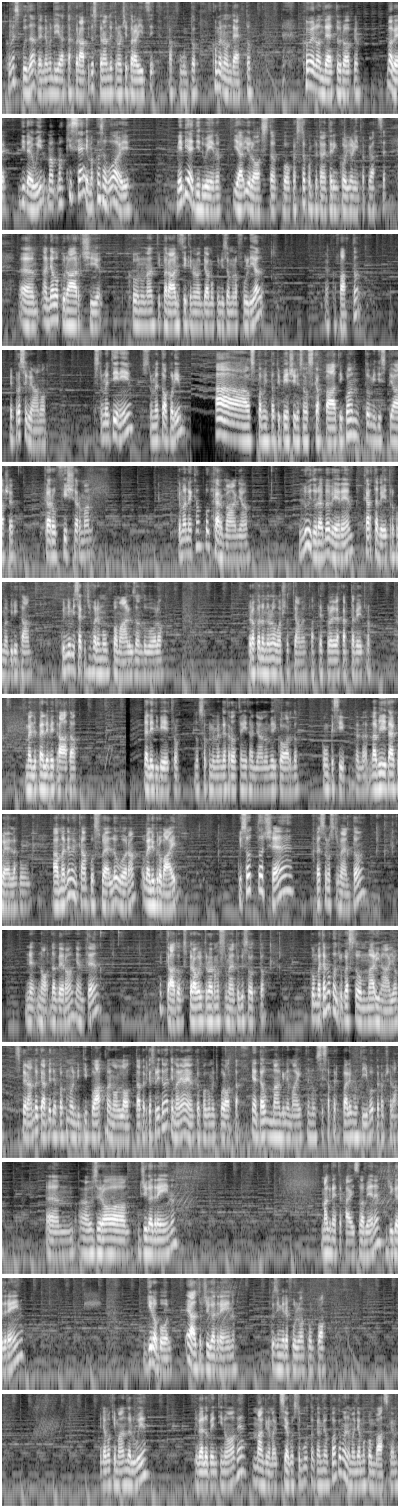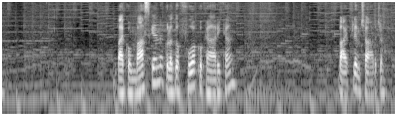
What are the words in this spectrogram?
Come scusa? Beh, andiamo di attacco rapido sperando che non ci paralizzi. Appunto. Come non detto. Come non detto proprio. Vabbè, di Dwayne. Ma, ma chi sei? Ma cosa vuoi? Maybe è di Dwayne. Yeah, you lost. Boh, questo è completamente rincoglionito, ragazze. Um, andiamo a curarci con un antiparalisi che non abbiamo, quindi usiamo una full heal. Ecco fatto. E proseguiamo. Strumentini? Strumentopoli? Ah, ho spaventato i pesci che sono scappati. Quanto mi dispiace. Caro Fisherman. Che manda in campo Carvania. Lui dovrebbe avere carta vetro come abilità. Quindi mi sa che ci faremo un po' male usando volo. Però perlomeno lo one-shottiamo, infatti, quella della carta vetro. Meglio pelle vetrata. Pelle di vetro. Non so come venga tradotta in italiano, mi ricordo. Comunque sì, l'abilità è quella comunque. Uh, mandiamo in campo Swellow ora, o meglio Grovile. Qui sotto c'è... penso uno strumento. Ne no, davvero? Niente? Peccato, speravo di trovare uno strumento qui sotto. Combattiamo contro questo marinaio, sperando che abbia dei Pokémon di tipo acqua e non lotta, perché solitamente il marinaio è anche un Pokémon tipo lotta. Niente, ha un Magnemite, non si sa per quale motivo, però ce l'ha. Um, userò Giga Drain Magnet Rise va bene, Giga Drain. Gyro Ball e altro Giga Drain. Così mi refullo anche un po'. Vediamo chi manda lui. Livello 29. Magnemite, sì, a questo punto cambia un Pokémon e mandiamo con Basken. Vai con Basken, con la tua fuoco carica. Vai, Flame Charge.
